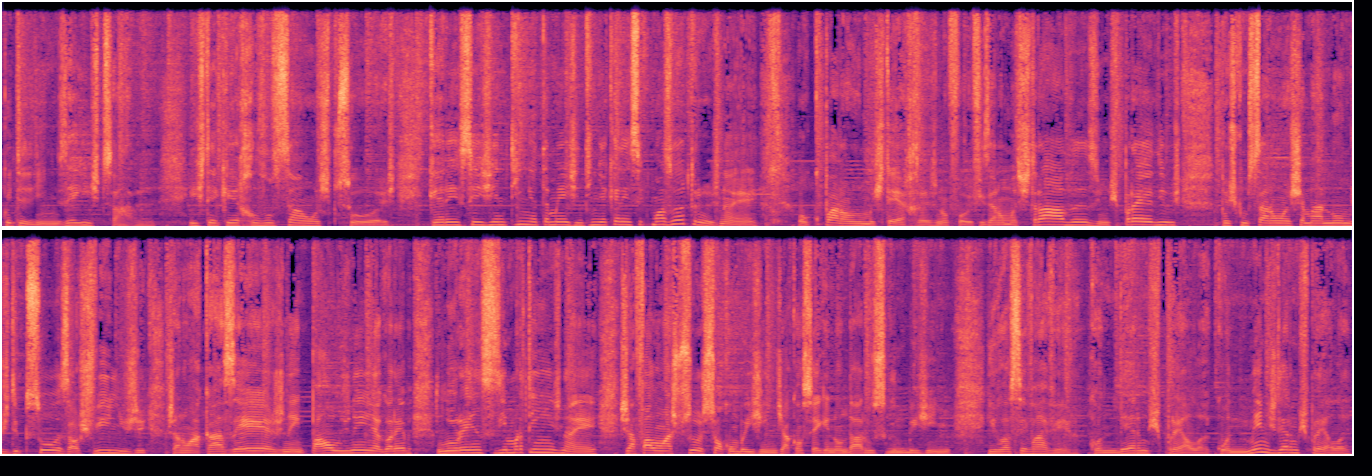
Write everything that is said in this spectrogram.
Coitadinhos, é isto, sabe? Isto é que é a revolução. As pessoas querem ser gentinha também. A gentinha querem ser como as outras, não é? Ocuparam umas terras, não foi? Fizeram umas estradas e uns prédios. Depois começaram a chamar nomes de pessoas aos filhos. Já não há Casés, nem Paulos, nem agora é Lourenços e Martins, não é? Já falam às pessoas só com beijinho, já conseguem não dar o segundo beijinho. E você vai ver, quando dermos para ela, quando menos dermos para ela,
